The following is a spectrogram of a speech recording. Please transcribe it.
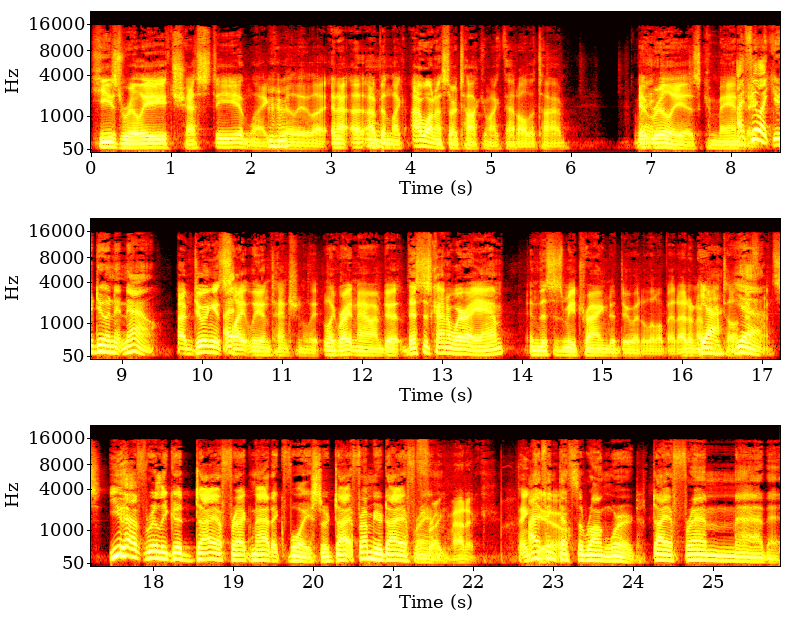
he's really chesty and like Mm-hmm. really like. And I, I, I've been like, I want to start talking like that all the time. It really is commanding. I feel like you're doing it now. I'm doing it slightly intentionally. Like right now, I'm doing. This is kind of where I am, and this is me trying to do it a little bit. I don't know Yeah. if you can tell Yeah. the difference. You have really good diaphragmatic voice, or di- from your diaphragm. Pragmatic. Thank you. I you. think that's the wrong word. Diaphragmatic.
